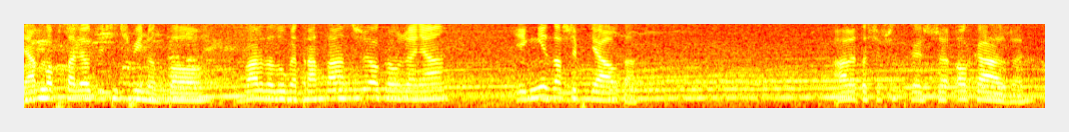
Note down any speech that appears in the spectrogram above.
Ja bym obstawiał 10 minut, bo bardzo długa trasa, trzy okrążenia i nie za szybkie auta. Ale to się wszystko jeszcze okaże.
